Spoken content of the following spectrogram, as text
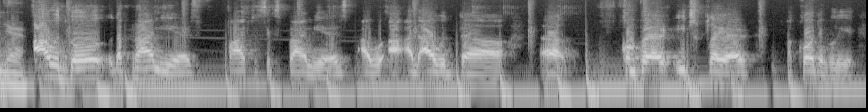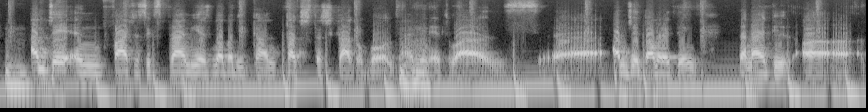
Yeah. I would go the prime years, five to six prime years. I would uh, and I would uh, uh, compare each player accordingly. MJ in five to six prime years, nobody can touch the Chicago Bulls. I mean, it was uh, MJ dominating the 90s uh,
